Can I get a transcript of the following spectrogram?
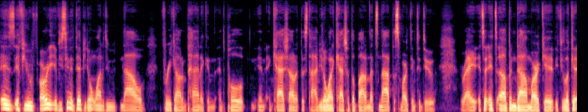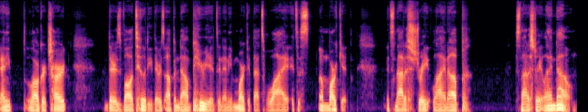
is if you've already if you've seen a dip, you don't want to now freak out and panic and, and pull and, and, cash out at this time. You don't want to cash at the bottom. That's not the smart thing to do, right? It's a, it's up and down market. If you look at any longer chart, there's volatility. There's up and down periods in any market. That's why it's a, a market. It's not a straight line up. It's not a straight line down.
